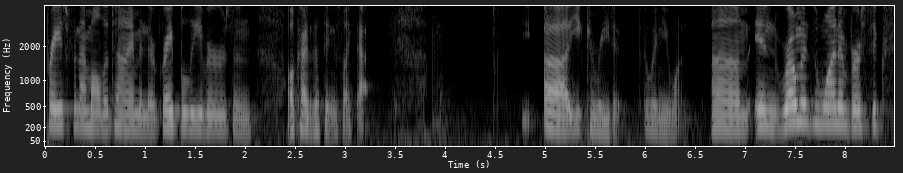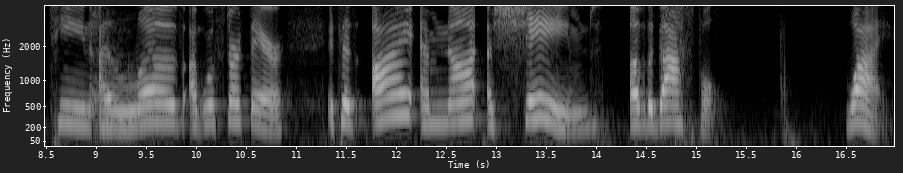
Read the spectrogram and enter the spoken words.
prays for them all the time and they're great believers and all kinds of things like that. Uh, you can read it when you want. Um, in Romans 1 and verse 16, I love, we'll start there. It says, I am not ashamed of the gospel. Why?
